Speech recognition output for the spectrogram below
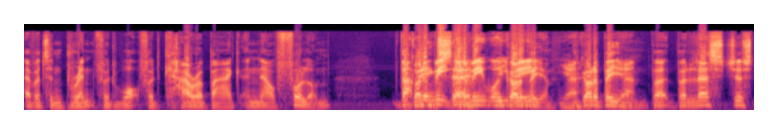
Everton, Brentford, Watford, Qarabag, and now Fulham. That Gotta being beat- said, gotta beat you've you got to beat. beat them. Yeah. You've got to beat Yeah. them. But but let's just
